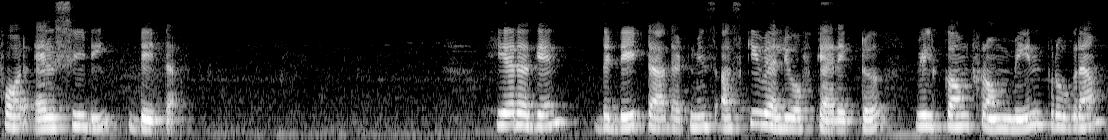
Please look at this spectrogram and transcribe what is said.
for LCD data. Here again, the data that means ASCII value of character will come from main program.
